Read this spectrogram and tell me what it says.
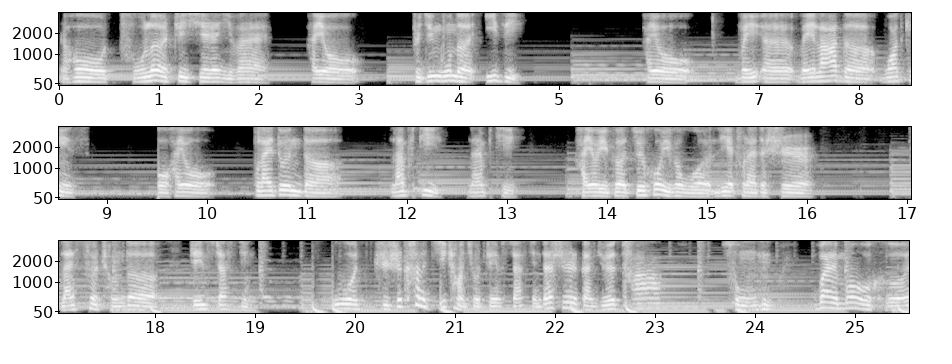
然后除了这些人以外，还有水晶宫的 Easy，还有维呃维拉的 Watkins，哦，还有布莱顿的 Lamptey Lamptey，还有一个最后一个我列出来的是莱斯特城的 James Justin。我只是看了几场球 James Justin，但是感觉他从 外貌和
